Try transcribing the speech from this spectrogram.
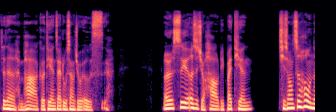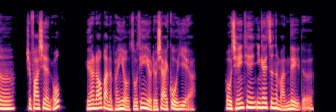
真的很怕隔天在路上就会饿死。而四月二十九号礼拜天起床之后呢，就发现哦，原来老板的朋友昨天也有留下来过夜啊。我前一天应该真的蛮累的，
